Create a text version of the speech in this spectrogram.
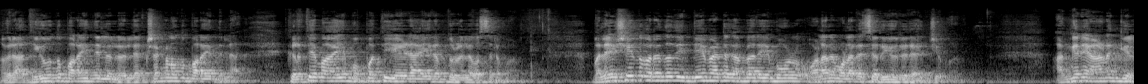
അവർ അധികമൊന്നും പറയുന്നില്ലല്ലോ ലക്ഷങ്ങളൊന്നും പറയുന്നില്ല. കൃത്യമായി മുപ്പത്തി ഏഴായിരം തൊഴിലവസരമാണ്. മലേഷ്യ എന്ന് പറയുന്നത് ഇന്ത്യയുമായിട്ട് കമ്പയർ ചെയ്യുമ്പോൾ വളരെ വളരെ ചെറിയൊരു രാജ്യമാണ്. അങ്ങനെയാണെങ്കിൽ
